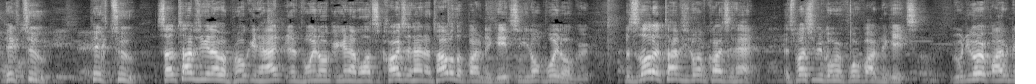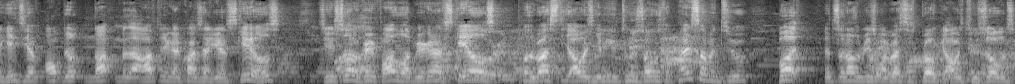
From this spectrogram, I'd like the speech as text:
Pick two. Pick two. Sometimes you're gonna have a broken hand and Void Ogre, you're gonna have lots of cards in hand on top of the five negates, so you don't Void Ogre. But a lot of times you don't have cards in hand. Especially if you go for four or five negates. When you go for five negates, you have all, not that often you're gonna have cards in hand. You have scales. So you still have a great follow-up. You're gonna have scales, but the rest, Rusty always giving you two zones to pen summon to. But that's another reason why Rusty's broke. Always two zones.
